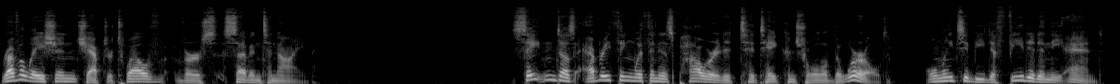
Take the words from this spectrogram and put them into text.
Revelation chapter 12, verse 7 to 9. Satan does everything within his power to, to, take control of the world, only to be defeated in the end.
